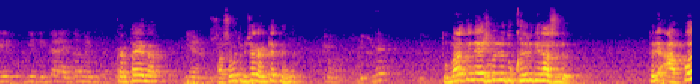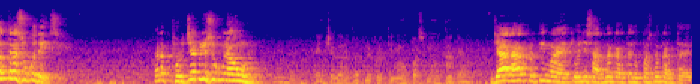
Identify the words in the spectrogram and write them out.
हे विधी करायचं म्हटलं करता येणार. सासूबाई तुमच्या घरातल्याच नाही ना? म्हणजे तुम्हाला तिने आयुष्यभर दुःख जरी दिलं असलं तरी आपण त्याला सुख द्यायचं. कारण पुढच्या पिढी सुख मिळावं म्हणून. त्यांच्या घरात आपल्या प्रतिमा उपासना होते त्यामुळे. ज्या घरात प्रतिमा आहेत किंवा जे साधना करतायत उपासना करतायत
